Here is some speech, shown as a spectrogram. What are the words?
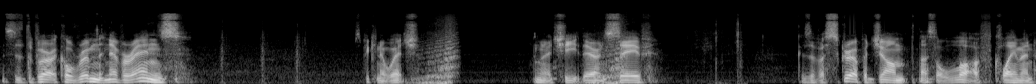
This is the vertical room that never ends. Speaking of which, I'm going to cheat there and save. Because if I screw up a jump, that's a lot of climbing.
